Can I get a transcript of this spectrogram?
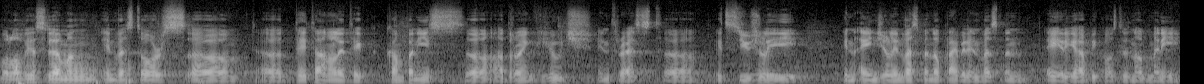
Well, obviously, among investors, uh, uh, data analytic companies uh, are drawing huge interest. Uh, it's usually in angel investment or private investment area because there are not many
